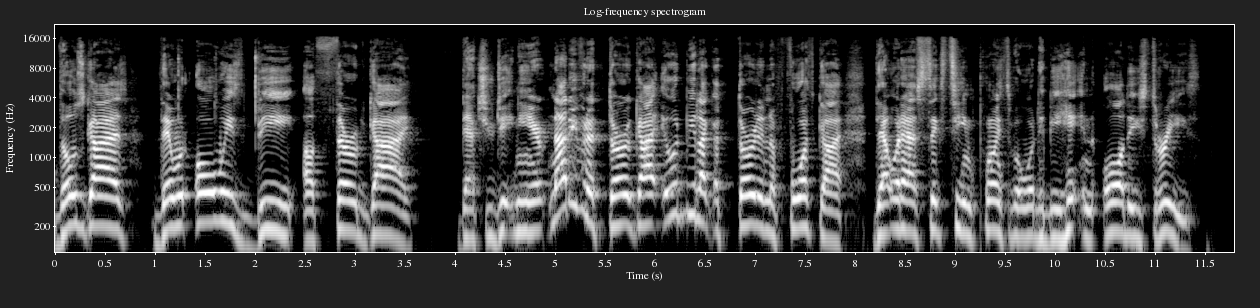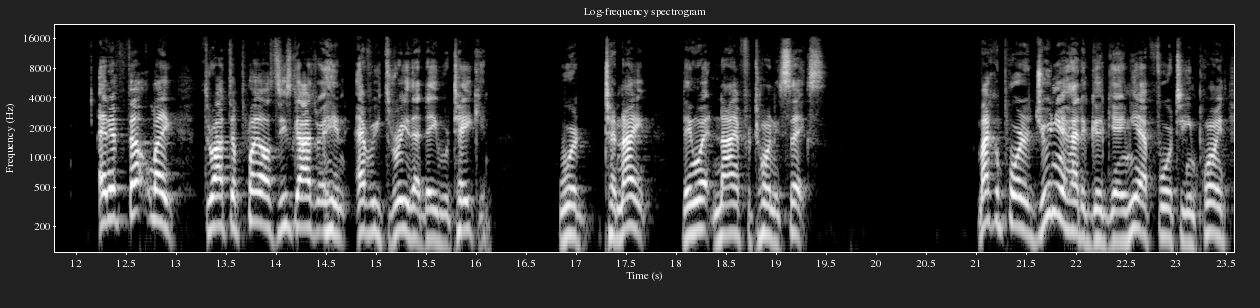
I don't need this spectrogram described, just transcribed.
Those guys, there would always be a third guy that you didn't hear. Not even a third guy. It would be like a third and a fourth guy that would have 16 points, but would be hitting all these threes. And it felt like throughout the playoffs, these guys were hitting every three that they were taking. Where tonight, they went 9 for 26. Michael Porter Jr. had a good game. He had 14 points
